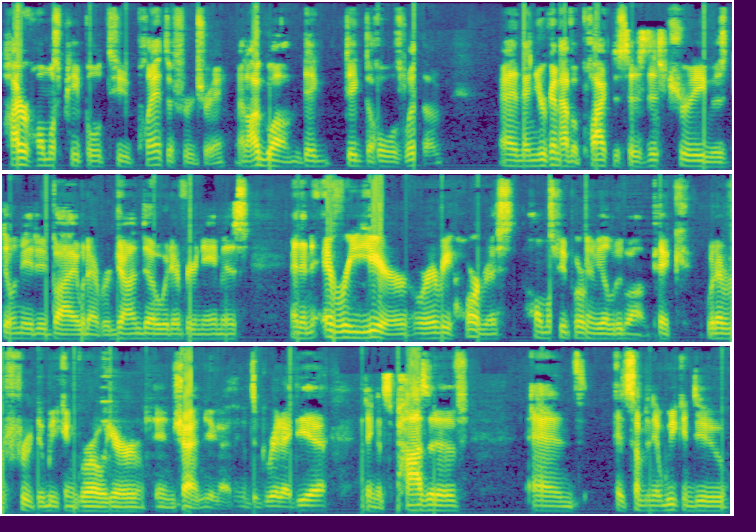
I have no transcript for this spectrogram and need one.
hire homeless people to plant the fruit tree, and I'll go out and dig dig the holes with them. And then you're going to have a plaque that says this tree was donated by whatever John Doe, whatever your name is. And then every year or every harvest, homeless people are going to be able to go out and pick whatever fruit that we can grow here in Chattanooga. I think it's a great idea. I think it's positive, and it's something that we can do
